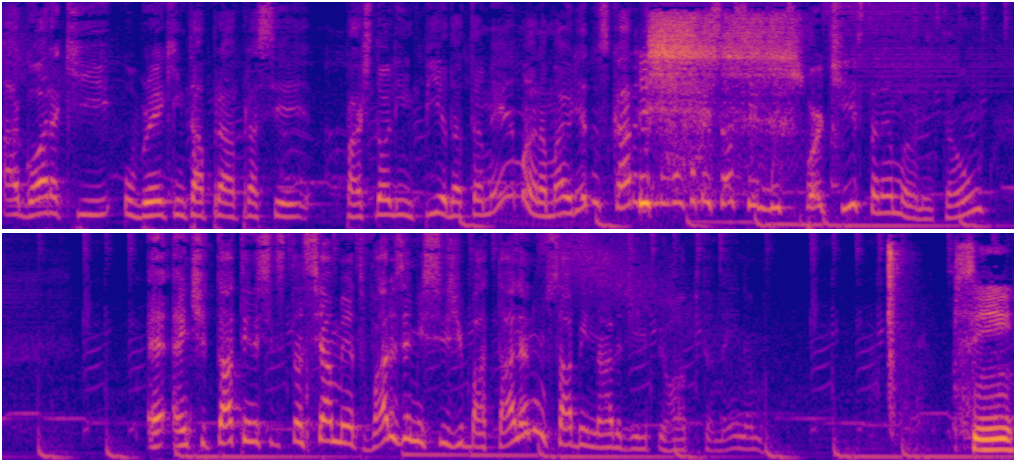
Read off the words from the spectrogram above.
Agora que o breaking tá pra, pra ser parte da Olimpíada também, mano, a maioria dos caras vão começar a ser muito esportista, né, mano? Então. é, a gente tá tendo esse distanciamento. Vários MCs de batalha não sabem nada de hip hop também, né, mano? Sim,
